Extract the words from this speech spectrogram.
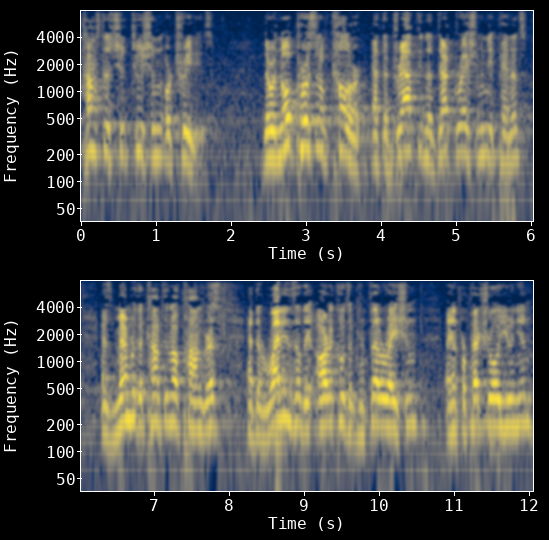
constitution, or treaties. There was no person of color at the drafting of the Declaration of Independence as member of the Continental Congress at the writings of the Articles of Confederation and Perpetual Union,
